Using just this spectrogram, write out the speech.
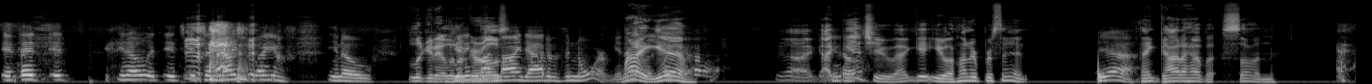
it, that it you know it, it's it's a nice way of you know Looking at little getting girls. my mind out of the norm you know? Right, It's like, yeah. oh, Yeah, I, I You know? get you. I get you hundred percent. yeah Thank God I have a son.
